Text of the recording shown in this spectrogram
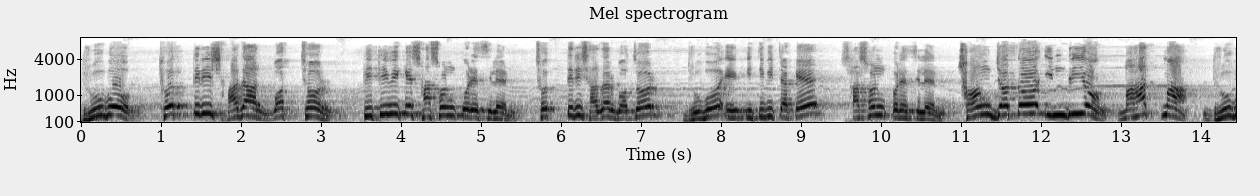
ধ্রুব ছত্রিশ হাজার বছর পৃথিবীকে শাসন করেছিলেন। ছত্রিশ হাজার বছর ধ্রুব এই পৃথিবীটাকে শাসন করেছিলেন। সংযত ইন্দ্রিয় মাহাত্মা ধ্রুব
